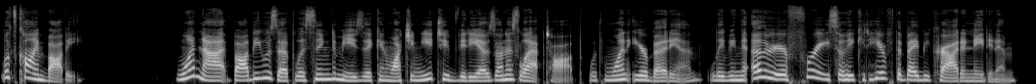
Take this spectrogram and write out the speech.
Let's call him Bobby. One night, Bobby was up listening to music and watching YouTube videos on his laptop with one earbud in, leaving the other ear free so he could hear if the baby cried and needed him.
